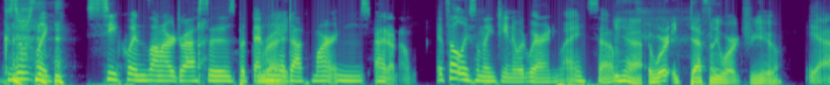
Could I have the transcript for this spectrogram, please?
Because there was like sequins on our dresses, but then we had Doc Martens. I don't know. It felt like something Tina would wear anyway. So Yeah, it, wor- it definitely worked for you. yeah.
